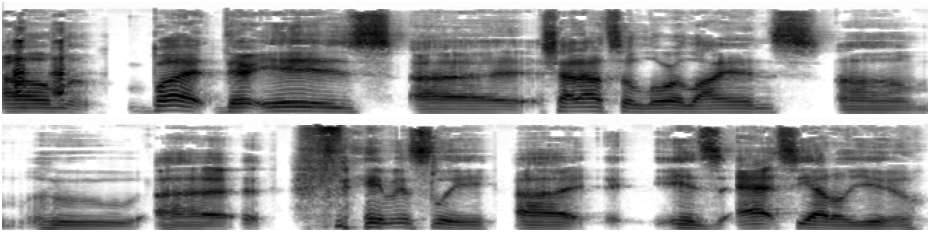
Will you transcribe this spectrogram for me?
um, but there is uh, shout out to Laura Lyons, um, who uh, famously uh, is at Seattle U.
